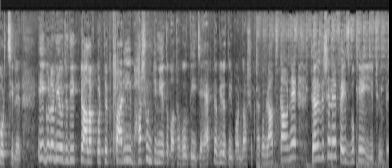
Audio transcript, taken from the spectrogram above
করছিলেন? এইগুলো নিয়েও যদি একটু আলাপ করতে পারি, ভাষণটি নিয়ে তো কথা বলতেই চাই। একটা বিরতির পর দর্শক থাকুন রাজকাহনে, টেলিভিশনে, ফেসবুকে, ইউটিউবে।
